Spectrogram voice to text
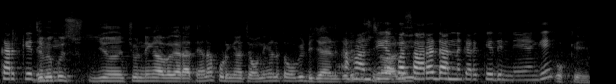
ਕਰਕੇ ਜਿਵੇਂ ਕੋਈ ਸ- ਚੁੰਨੀਆਂ ਵਗੈਰਾ ਤੇ ਹਨਾ ਕੁੜੀਆਂ ਚਾਹੁੰਦੀਆਂ ਨੇ ਤਾਂ ਉਹ ਵੀ ਡਿਜ਼ਾਈਨ ਜਿਹੜੇ ਹਾਂਜੀ ਆਪਾਂ ਸਾਰਾ ਡਨ ਕਰਕੇ ਦਿੰਨੇ ਆਂਗੇ। ਓਕੇ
